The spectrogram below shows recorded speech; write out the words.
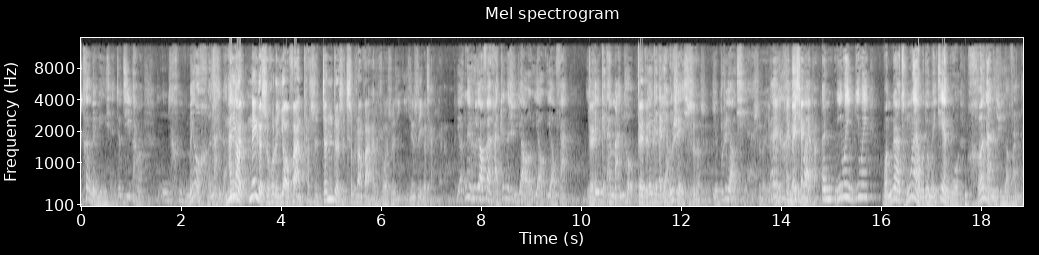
特别明显，就基本上嗯 没有河南的。那个那个时候的要饭，他是真的是吃不上饭，还是说是已经是一个产业了？要那时候要饭还真的是要要要饭，你可以给他馒头，对对对可以给他粮食也行，是的是的也不是要钱，是的也没也没钱给他但因为因为我们那儿从来我就没见过河南的去要饭的，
